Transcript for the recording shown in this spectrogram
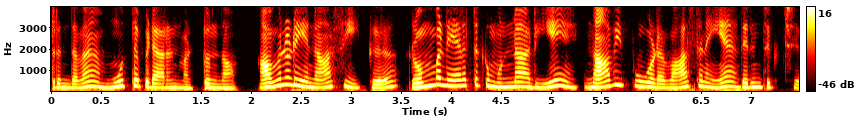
இருந்தவன் மூத்த பிடாரன் மட்டும்தான். அவனுடைய நாசிக்கு ரொம்ப நேரத்துக்கு முன்னாடியே நாவிப்பூவோட வாசனைய தெரிஞ்சுக்குச்சு.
